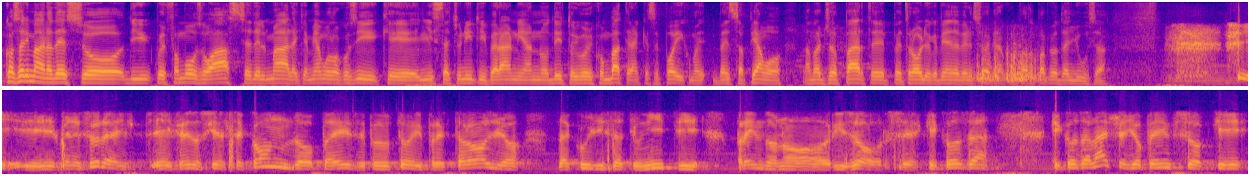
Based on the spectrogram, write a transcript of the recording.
Cosa rimane adesso di quel famoso asse del male, chiamiamolo così, che gli Stati Uniti per anni hanno detto di voler combattere, anche se poi, come ben sappiamo, la maggior parte del petrolio che viene da Venezuela viene comprato proprio dagli USA? Sì, il Venezuela è, credo sia il secondo paese produttore di petrolio da cui gli Stati Uniti prendono risorse. Che cosa, che cosa lascia? Io penso che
